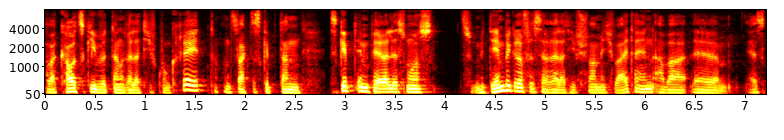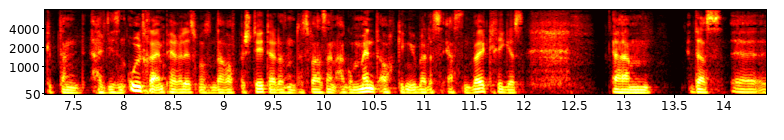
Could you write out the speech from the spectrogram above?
aber Kautsky wird dann relativ konkret und sagt, es gibt dann, es gibt Imperialismus, mit dem Begriff ist er relativ schwammig weiterhin, aber äh, es gibt dann halt diesen Ultraimperialismus und darauf besteht er, und das war sein Argument auch gegenüber des Ersten Weltkrieges, ähm, dass äh,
